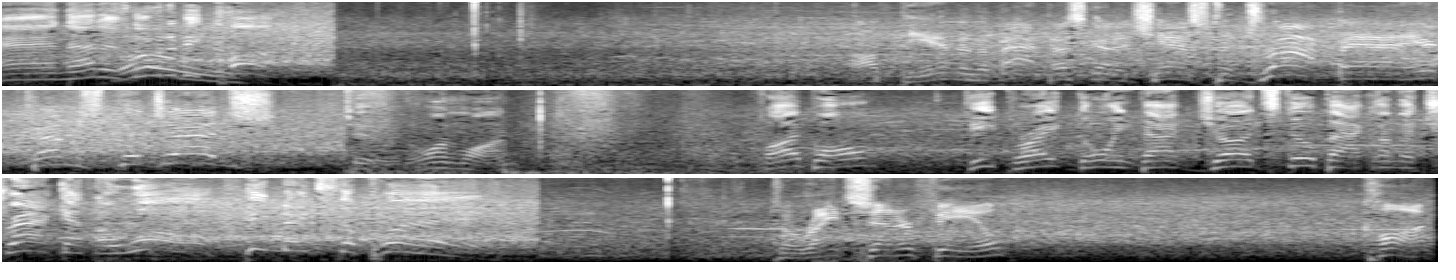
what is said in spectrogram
And that is going to be caught. Off the end of the bat, that's got a chance to drop, and here comes the judge. Two, the 1 1. Fly ball, deep right, going back. Judge still back on the track at the wall. He makes the play. to right center field. Caught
